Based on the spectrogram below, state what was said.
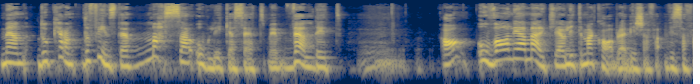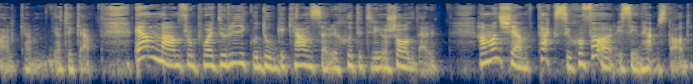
men då, kan, då finns det en massa olika sätt är väldigt mm, Ja, ovanliga, märkliga och lite makabra i vissa fall, vissa fall kan jag tycka. En man från Puerto Rico dog i cancer vid 73 års ålder. Han var en känd taxichaufför i sin hemstad.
